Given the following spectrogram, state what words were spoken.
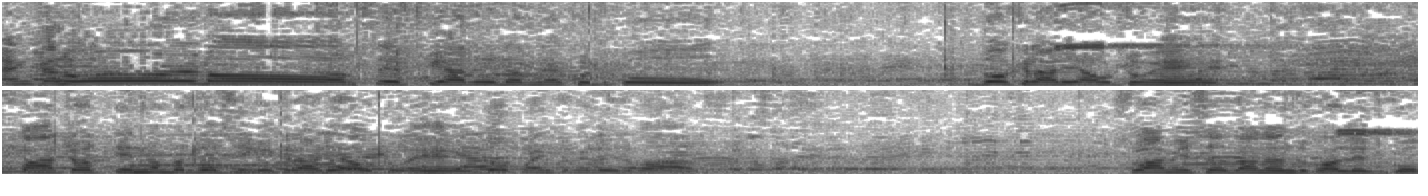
एंकल होल्ड और सेफ़ किया रेडर ने खुद को दो खिलाड़ी आउट हुए हैं। पाँच और तीन नंबर जर्सी के खिलाड़ी आउट हुए हैं। दो पॉइंट मिले इस बार। स्वामी सदानंद कॉलेज को।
